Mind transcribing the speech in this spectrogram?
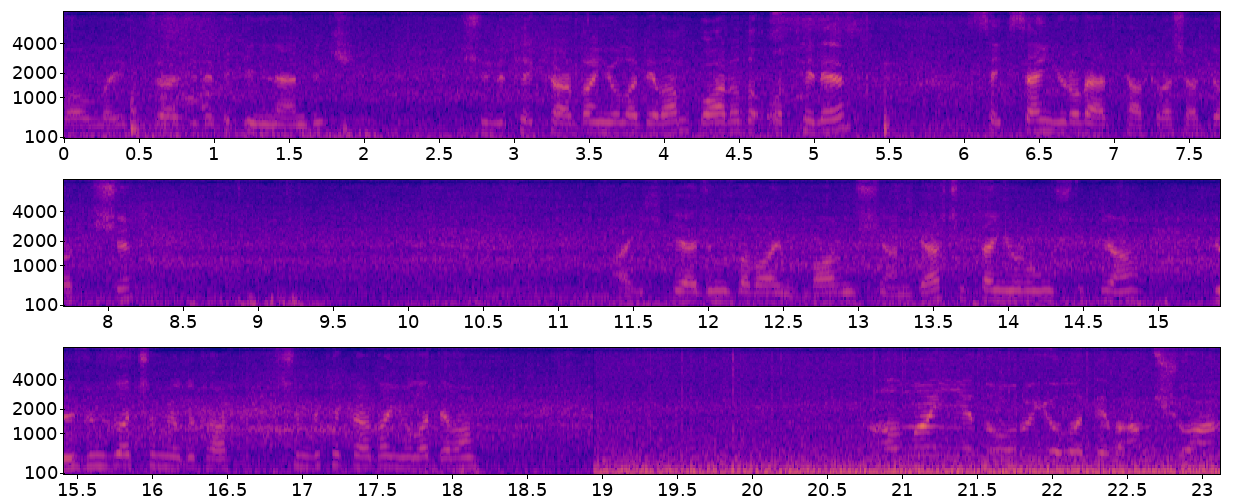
vallahi. Güzelce de bir dinlendik. Şimdi tekrardan yola devam. Bu arada otele 80 euro verdik arkadaşlar 4 kişi. Ay ihtiyacımız da var, varmış yani. Gerçekten yorulmuştuk ya. Gözümüzü açamıyorduk artık. Şimdi tekrardan yola devam. Almanya'ya doğru yola devam. Şu an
